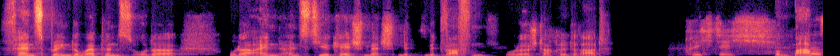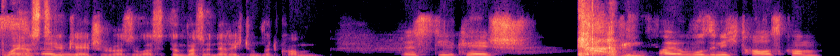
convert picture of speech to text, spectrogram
Fans Bring the Weapons oder, oder ein, ein Steel Cage Match mit, mit Waffen oder Stacheldraht. richtig. Ein Barbed Wire Steel ähm, Cage oder sowas. Irgendwas in der Richtung wird kommen. Das Steel Cage. Auf jeden Fall, wo sie nicht rauskommen.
